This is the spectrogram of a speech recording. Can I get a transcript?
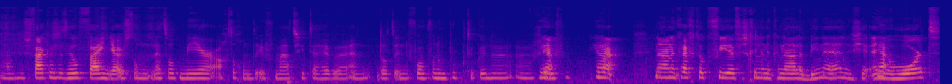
Uh, dus vaak is het heel fijn juist om net wat meer achtergrondinformatie te hebben. En dat in de vorm van een boek te kunnen uh, geven. Ja. ja. Nou, en dan krijg je het ook via verschillende kanalen binnen. Hè? Dus je, en je hoort,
